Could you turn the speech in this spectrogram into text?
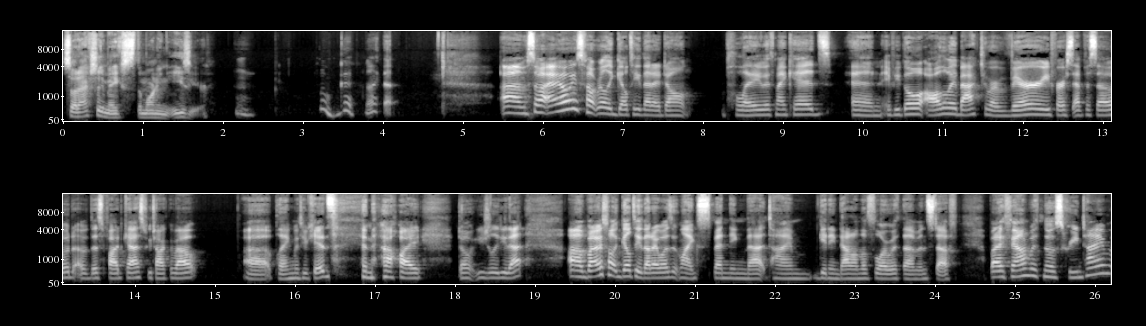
So it actually makes the morning easier. Hmm. Oh, good. I like that. Um, so I always felt really guilty that I don't play with my kids. And if you go all the way back to our very first episode of this podcast, we talk about uh, playing with your kids and how I don't usually do that. Um, but I always felt guilty that I wasn't like spending that time getting down on the floor with them and stuff. But I found with no screen time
